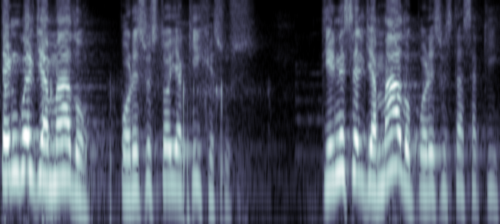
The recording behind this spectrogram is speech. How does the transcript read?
tengo el llamado, por eso estoy aquí, Jesús. Tienes el llamado, por eso estás aquí.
